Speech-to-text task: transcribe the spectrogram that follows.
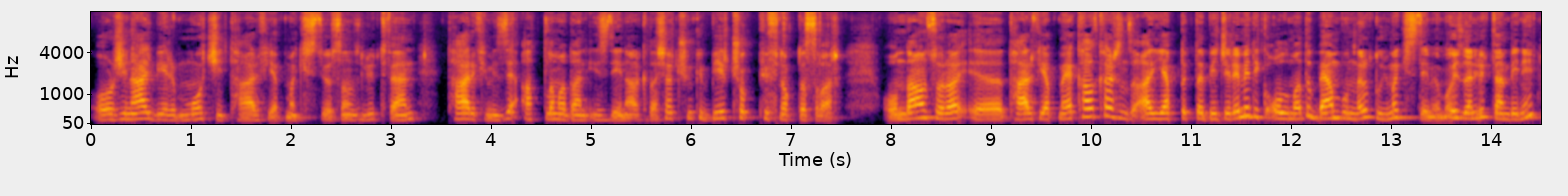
Orijinal bir mochi tarif yapmak istiyorsanız lütfen tarifimizi atlamadan izleyin arkadaşlar. Çünkü birçok püf noktası var. Ondan sonra e, tarif yapmaya kalkarsınız. Ay yaptık da beceremedik olmadı. Ben bunları duymak istemiyorum. O yüzden lütfen beni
